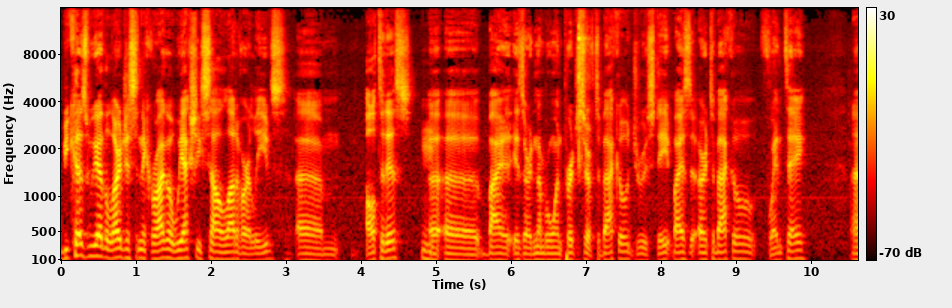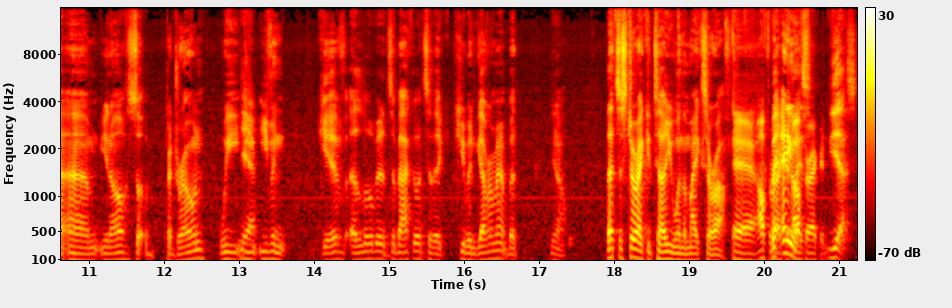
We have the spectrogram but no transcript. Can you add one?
because we are the largest in Nicaragua, we actually sell a lot of our leaves. Um, Altadis Mhm. uh, uh, buy is our number one purchaser of tobacco. Drew Estate buys our tobacco. Fuente, uh, um, you know, so Padron. We Yeah. even give a little bit of tobacco to the Cuban government, but you know, that's a story I could tell you when the mics are off. Yeah, yeah, off the But record. anyways, off the record. yes.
